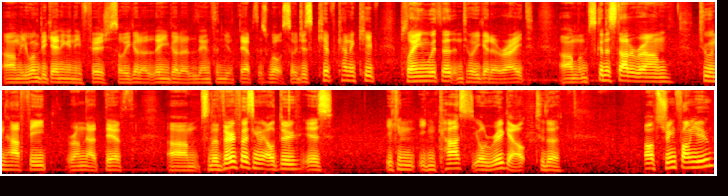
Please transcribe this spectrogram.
um, you won't be getting any fish. So you gotta then you gotta lengthen your depth as well. So just keep kind of keep playing with it until you get it right. Um, I'm just gonna start around two and a half feet around that depth. Um, so the very first thing I'll do is you can you can cast your rig out to the upstream from you.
